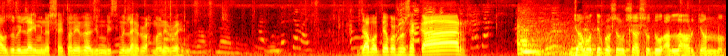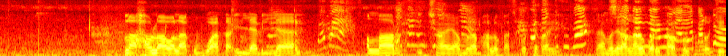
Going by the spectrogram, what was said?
আউযু বিল্লাহি মিনাশ শাইতানির রাজিম বিসমিল্লাহির রহমানির রহিম। যাবতীয় প্রশংসা কার? যাবতীয় প্রশংসা শুধু আল্লাহর জন্য। ইল্লা বিল্লাহ। আল্লাহর ইচ্ছায় আমরা ভালো কাজ করতে পারি তাই আমাদের আল্লাহর উপরে তাওয়াক্কুল করা উচিত।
